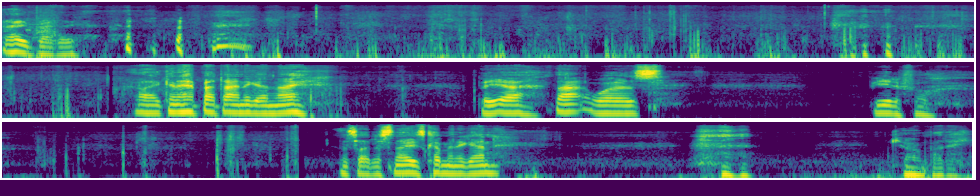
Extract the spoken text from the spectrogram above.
hey, buddy. Right, gonna head back down again now. But yeah, that was beautiful. Looks like the snow's coming again. Come on, buddy.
